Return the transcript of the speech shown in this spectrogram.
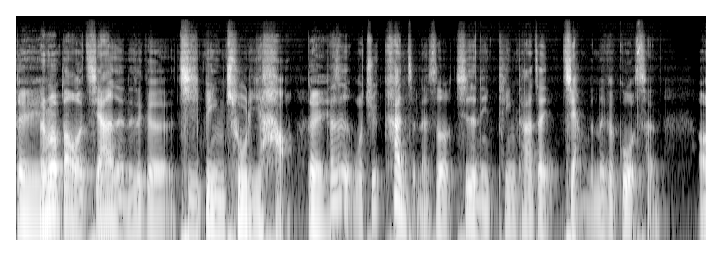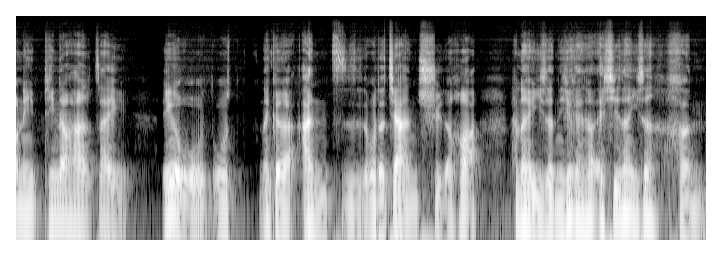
对，能不能把我家人的这个疾病处理好？对，但是我去看诊的时候，其实你听他在讲的那个过程，哦，你听到他在，因为我我那个案子，我的家人去的话。他那个医生，你就感觉说，哎，其实那医生很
